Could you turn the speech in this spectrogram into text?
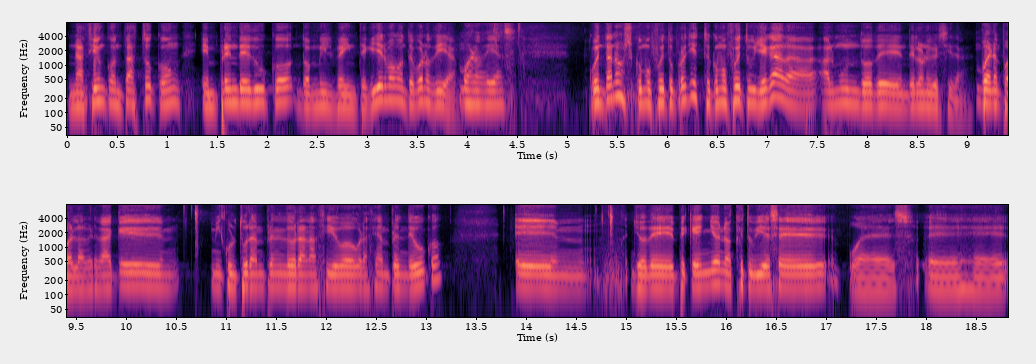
nació en contacto con Emprende Educo 2020. Guillermo Montes, buenos días. Buenos días. Cuéntanos cómo fue tu proyecto, cómo fue tu llegada al mundo de, la universidad. Bueno, pues la verdad que mi cultura emprendedora nació gracias a Emprendeuco. Eh, yo de pequeño no es que tuviese, pues, eh,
